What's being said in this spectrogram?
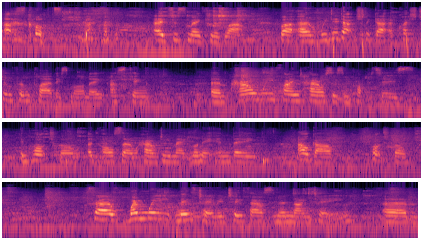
That's good. it's just making us laugh. But um, we did actually get a question from Claire this morning asking um, how we find houses and properties in Portugal and also how do you make money in the Algarve, Portugal. So when we moved here in 2019, um,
